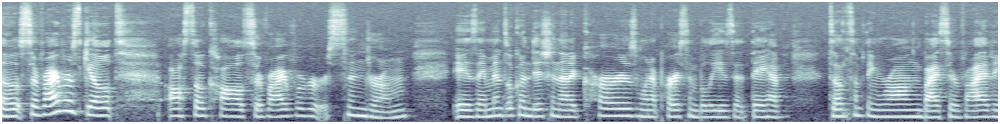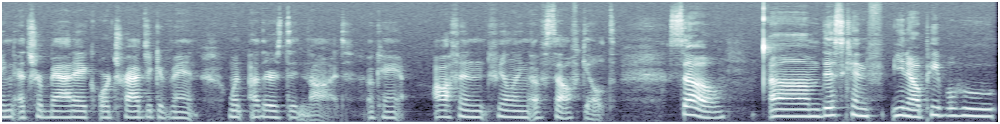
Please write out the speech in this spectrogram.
so, survivor's guilt, also called survivor syndrome, is a mental condition that occurs when a person believes that they have done something wrong by surviving a traumatic or tragic event when others did not. Okay, often feeling of self guilt. So, um, this can, you know, people who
